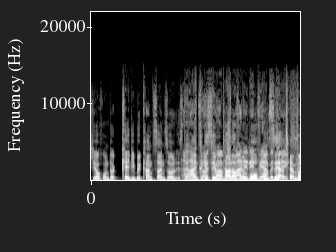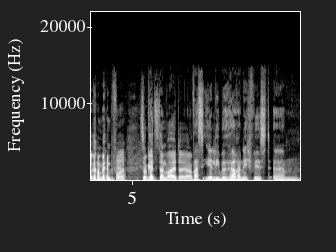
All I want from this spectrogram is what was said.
die auch unter Katie bekannt sein soll, ist der Ach einzige Gott, Simmentaler auf ihrem Hof und sehr temperamentvoll. Ja. So geht's dann weiter, ja. Was ihr, liebe Hörer, nicht wisst, ähm,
